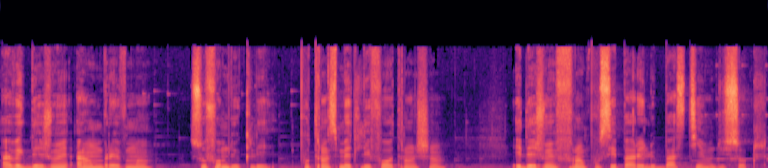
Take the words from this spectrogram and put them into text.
avec des joints à embrèvement sous forme de clé pour transmettre l'effort tranchant et des joints francs pour séparer le bastion du socle.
